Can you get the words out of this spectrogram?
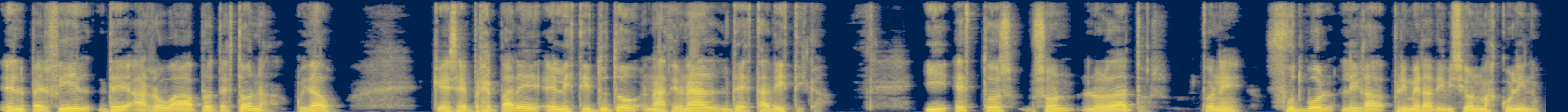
el perfil de arroba protestona. Cuidado. Que se prepare el Instituto Nacional de Estadística. Y estos son los datos. Pone Fútbol Liga Primera División Masculino.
